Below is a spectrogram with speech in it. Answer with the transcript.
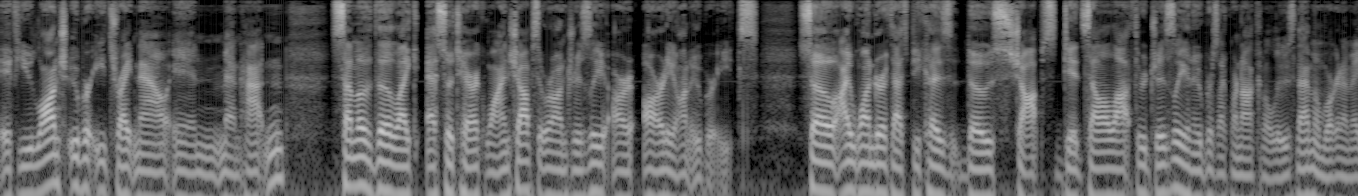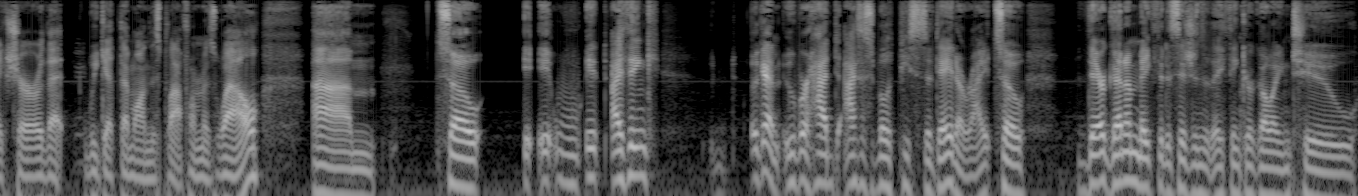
If you launch Uber Eats right now in Manhattan, some of the like esoteric wine shops that were on Drizly are already on Uber Eats. So I wonder if that's because those shops did sell a lot through Drizly, and Uber's like, we're not going to lose them, and we're going to make sure that we get them on this platform as well. Um, so it, it, it, I think, again, Uber had access to both pieces of data, right? So they're going to make the decisions that they think are going to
